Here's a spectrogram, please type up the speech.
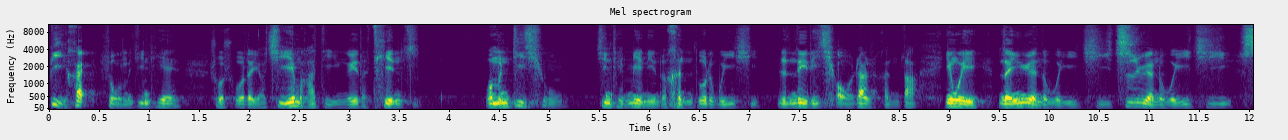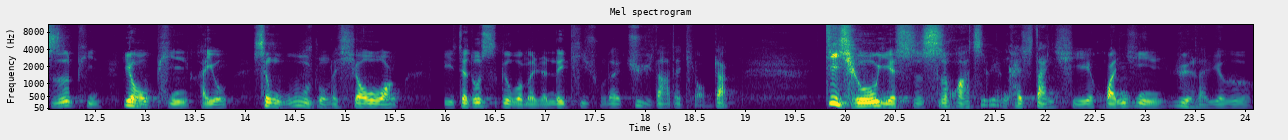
避害，是我们今天所说的要解码 DNA 的天职。我们地球今天面临着很多的威胁，人类的挑战很大，因为能源的危机、资源的危机、食品、药品，还有生物物种的消亡，这都是给我们人类提出了巨大的挑战。地球也是石化资源开始淡缺，环境越来越恶化，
